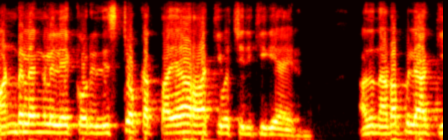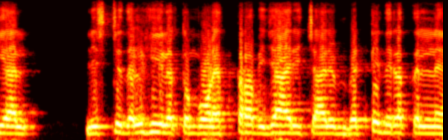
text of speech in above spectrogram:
മണ്ഡലങ്ങളിലേക്ക് ഒരു ലിസ്റ്റൊക്കെ തയ്യാറാക്കി വച്ചിരിക്കുകയായിരുന്നു. അത് നടപ്പിലാക്കിയാൽ ലിസ്റ്റ് ഡൽഹിയിലെത്തുമ്പോൾ എത്ര വിചാരിച്ചാലും വെട്ടിനിരത്തലിന്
